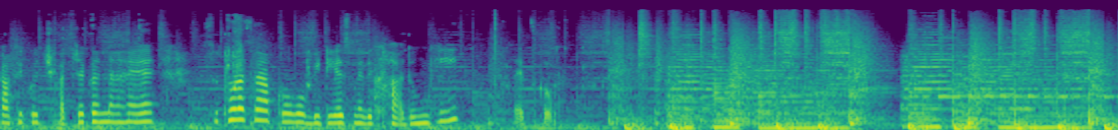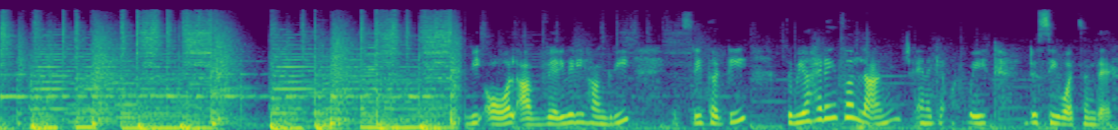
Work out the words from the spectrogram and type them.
काफ़ी कुछ कैप्चर करना है। सो so, थोड़ा सा आपको वो बी में दिखा दूँगी। Let's go we all are very very hungry it's 3.30 so we are heading for lunch and i cannot wait to see what's in there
